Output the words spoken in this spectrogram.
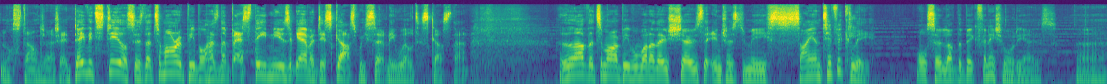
nostalgia actually. David Steele says that Tomorrow People has the best theme music ever. Discuss. We certainly will discuss that. Love the Tomorrow People, one of those shows that interested me scientifically. Also love the Big Finish audios. Uh,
